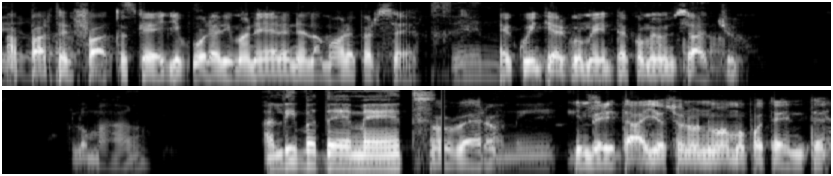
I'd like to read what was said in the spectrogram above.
a parte il fatto che egli vuole rimanere nell'amore per sé, e quindi argomenta come un saggio. Ovvero, in verità io sono un uomo potente,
